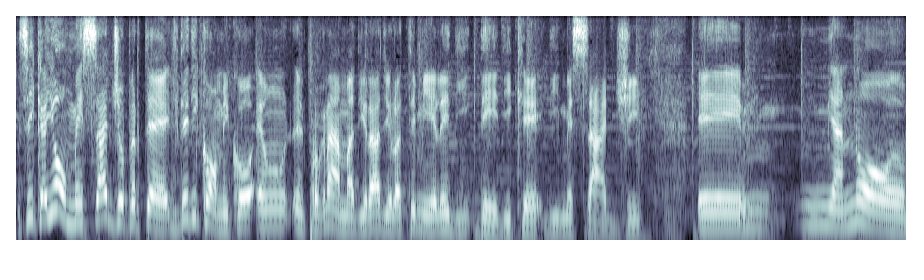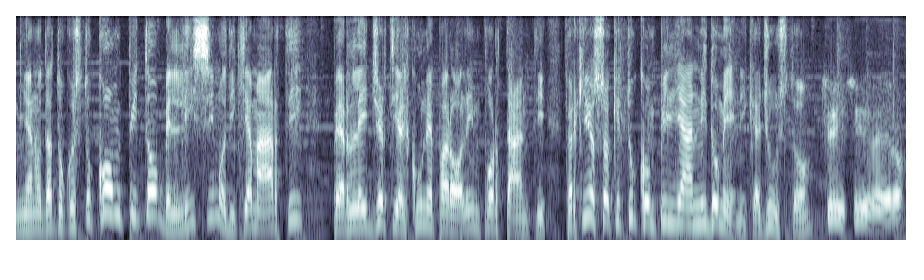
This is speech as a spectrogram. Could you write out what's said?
Sica, io ho un messaggio per te. Il Dedi Comico è, un- è il programma di Radio Latte Miele di dediche, di messaggi. E mm, mi, hanno, mi hanno dato questo compito bellissimo di chiamarti per leggerti alcune parole importanti. Perché io so che tu compi gli anni domenica, giusto? Sì, sì, è vero.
